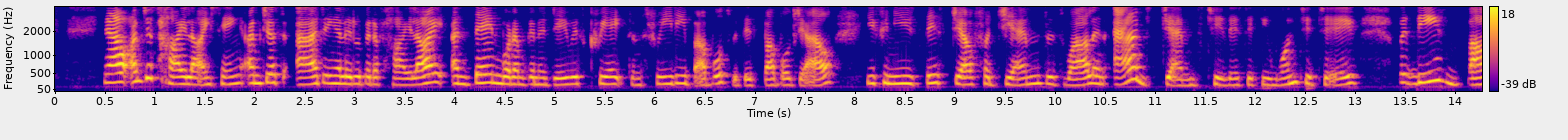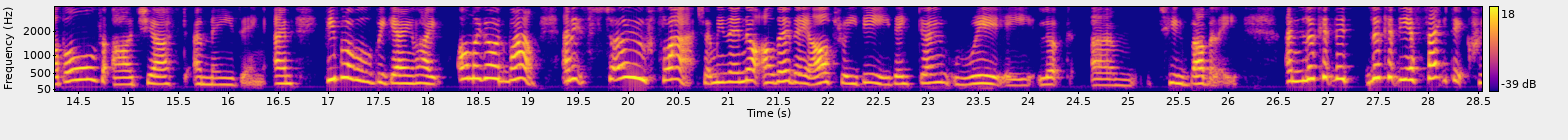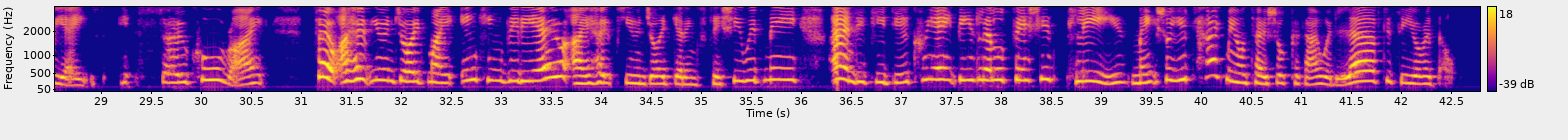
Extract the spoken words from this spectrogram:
Now I'm just highlighting, I'm just adding a little bit of highlight and then what I'm going to do is create some 3D bubbles with this bubble gel. You can use this gel for gems as well and add gems to this if you wanted to. But these bubbles are just amazing and people will be going like, oh my God, wow. And it's so flat. I mean, they're not, although they are 3D, they don't really look um, too bubbly and look at the look at the effect it creates. It's so cool right? So i hope you enjoyed my inking video. I hope you enjoyed getting fishy with me. And if you do create these little fishes please make sure you tag me on social because i would love to see your results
